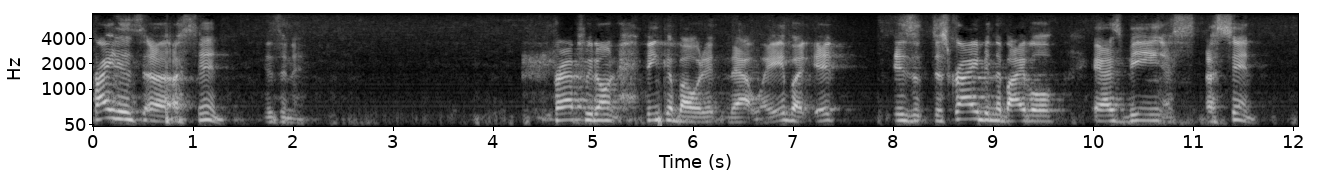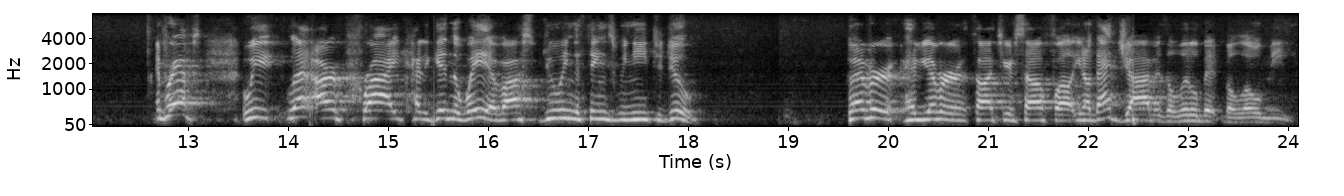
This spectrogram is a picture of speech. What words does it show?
Pride is a, a sin, isn't it? Perhaps we don't think about it that way, but it is described in the Bible as being a, a sin. And perhaps we let our pride kind of get in the way of us doing the things we need to do. Whoever, have you ever thought to yourself, well, you know, that job is a little bit below me,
